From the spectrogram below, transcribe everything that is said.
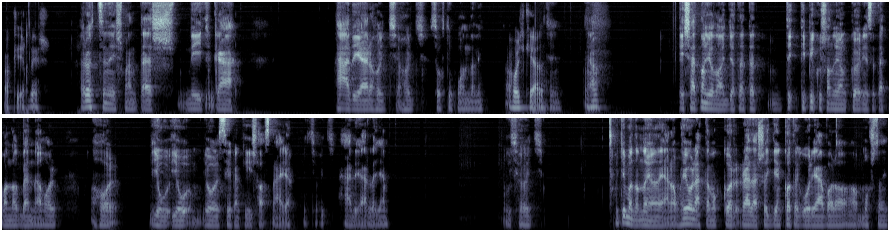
a kérdés. Röccenésmentes 4K HDR, ahogy, ahogy szoktuk mondani. Ahogy kell. ja. És hát nagyon adja, tehát, tehát tipikusan olyan környezetek vannak benne, ahol, ahol jó, jó, jól szépen ki is használja, hogy HDR legyen. Úgyhogy Úgyhogy mondom, nagyon ajánlom. Ha jól láttam, akkor ráadásul egy ilyen kategóriával a mostani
